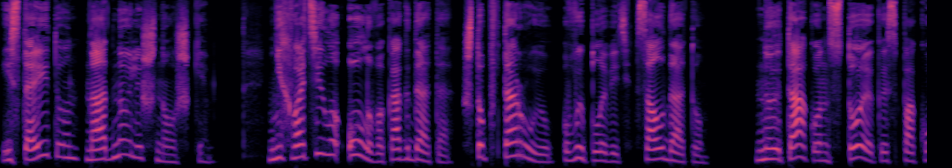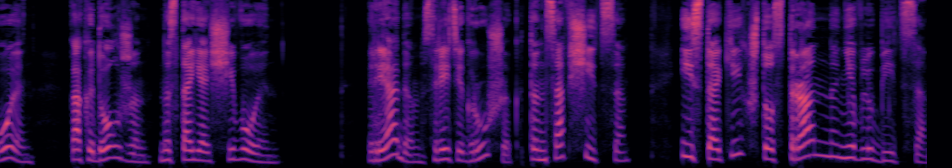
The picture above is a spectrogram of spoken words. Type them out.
И стоит он на одной лишь ножке. Не хватило олова когда-то, чтоб вторую выплавить солдату. Но и так он стоек и спокоен, как и должен настоящий воин. Рядом, среди игрушек, танцовщица. Из таких, что странно не влюбиться.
